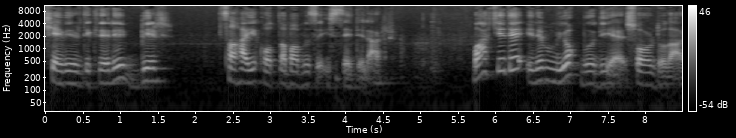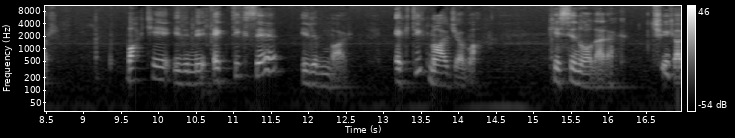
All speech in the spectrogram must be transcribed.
çevirdikleri bir sahayı kodlamamızı istediler. Bahçede ilim yok mu diye sordular. Bahçeye ilimi ektikse ilim var. Ektik mi acaba? Kesin olarak. Çünkü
